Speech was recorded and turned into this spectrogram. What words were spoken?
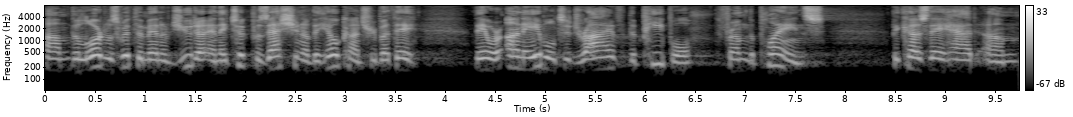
Um, the Lord was with the men of Judah, and they took possession of the hill country, but they, they were unable to drive the people from the plains because they had um,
